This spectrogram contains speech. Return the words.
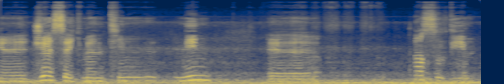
e, C segmentinin e, nasıl diyeyim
